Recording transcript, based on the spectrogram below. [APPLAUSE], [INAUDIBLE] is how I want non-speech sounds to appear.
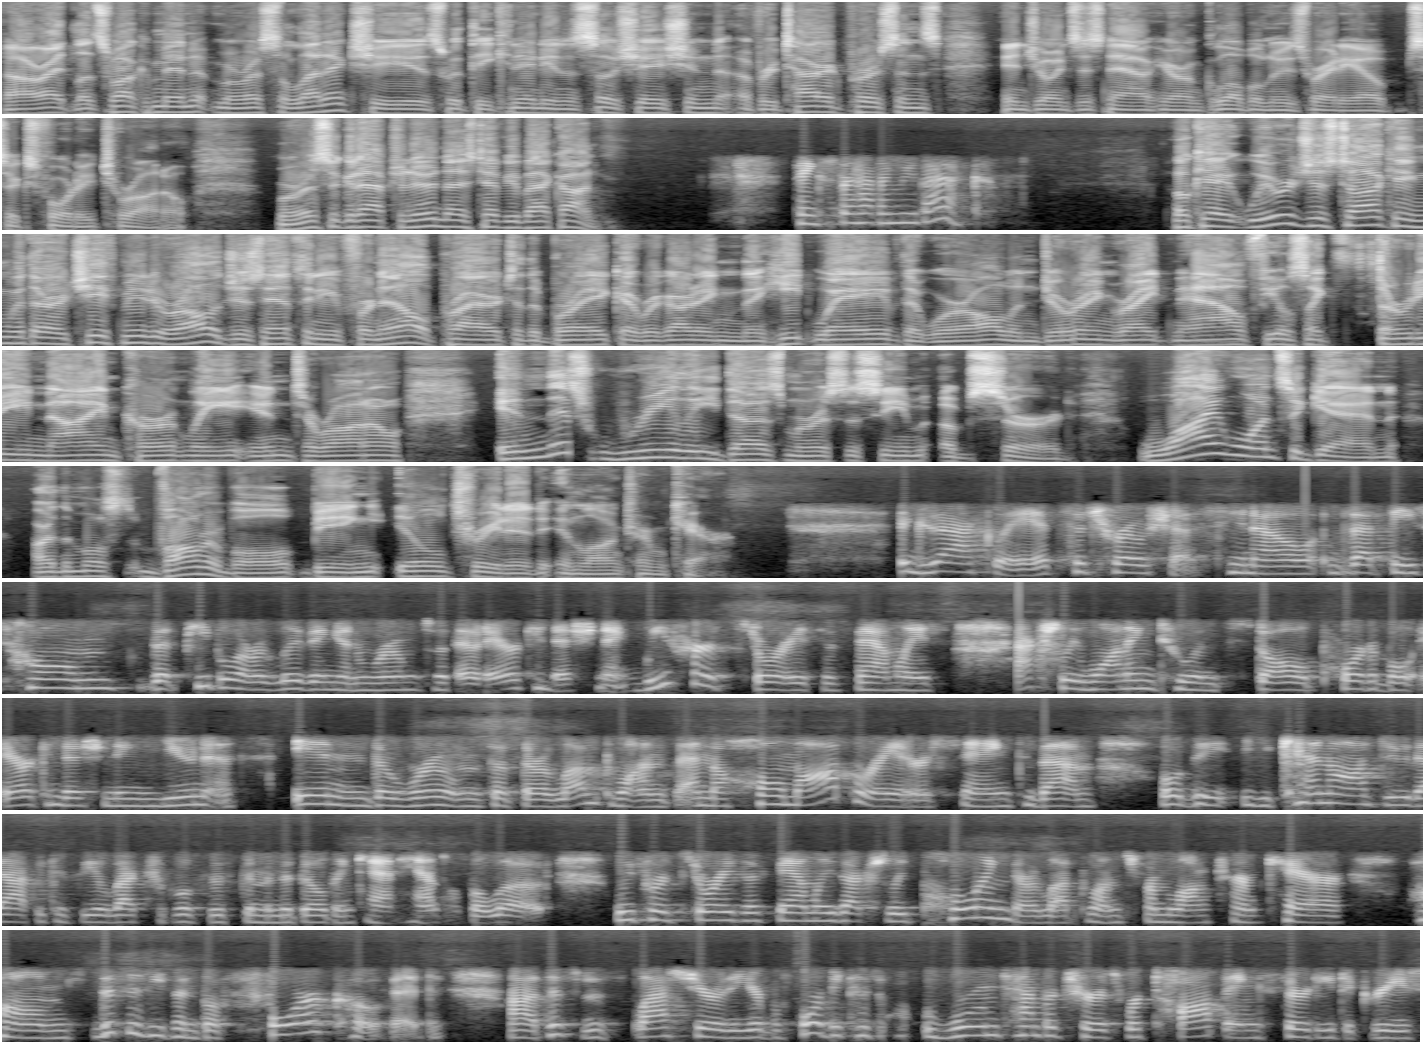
All right, let's welcome in Marissa Lennox. She is with the Canadian Association of Retired Persons and joins us now here on Global News Radio 640 Toronto. Marissa, good afternoon. Nice to have you back on. Thanks for having me back. Okay, we were just talking with our chief meteorologist, Anthony Farnell, prior to the break uh, regarding the heat wave that we're all enduring right now. Feels like 39 currently in Toronto. And this really does, Marissa, seem absurd. Why, once again, are the most vulnerable being ill treated in long term care? Exactly. It's atrocious, you know, that these homes, that people are living in rooms without air conditioning. We've heard stories of families actually wanting to install portable air conditioning units in the rooms of their loved ones and the home operators saying to them, well, the, you cannot do that because the electrical system in the building can't handle the load. We've heard stories of families actually pulling their loved ones from long term care homes. This is even before COVID. Uh, this was last year or the year before because room temperatures were topping 30 degrees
